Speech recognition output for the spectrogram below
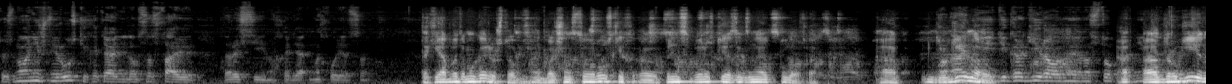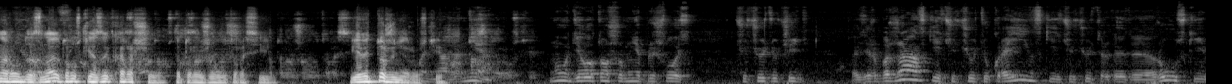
То есть, ну они ж не русские, хотя они там в составе России находя, находятся. Так я об этом и говорю, что большинство русских, э, в принципе, русский язык знают плохо. А другие они народы, деградированные на 100 а, а другие народы знают русский язык хорошо, которые живут в России. Я ведь тоже не русский. Понятно. Не. Ну, дело в том, что мне пришлось чуть-чуть учить азербайджанский, чуть-чуть украинский, чуть-чуть это, русский,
